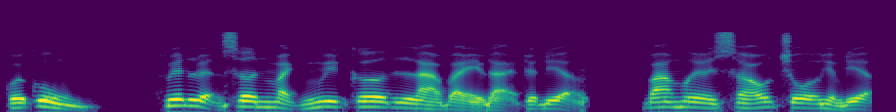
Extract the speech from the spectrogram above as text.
Cuối cùng, huyết luyện sơn mạch nguy cơ là bảy đại tuyệt địa, 36 chỗ hiểm địa.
